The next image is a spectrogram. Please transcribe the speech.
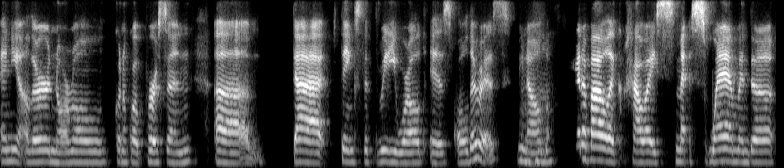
any other normal quote unquote person um that thinks the 3d world is all there is you know mm-hmm. forget about like how i sm- swam in the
